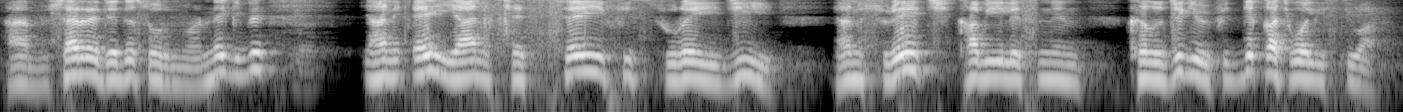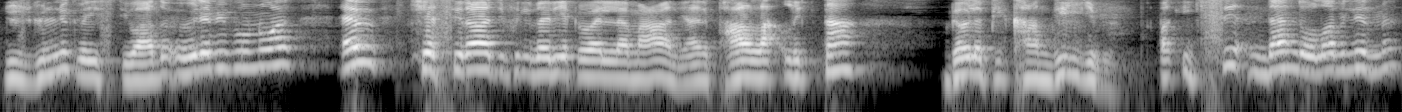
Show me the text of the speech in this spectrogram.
Ha müserrecede sorun var. Ne gibi? Yani ey yani keseyfi sureyci yani Süreç kabilesinin kılıcı gibi fiddikat vel istiva. Düzgünlük ve istivada öyle bir burnu var. Ev kesiraci fil berik vel lem'an. Yani parlaklıkta böyle bir kandil gibi. Bak ikisinden de olabilir mi?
